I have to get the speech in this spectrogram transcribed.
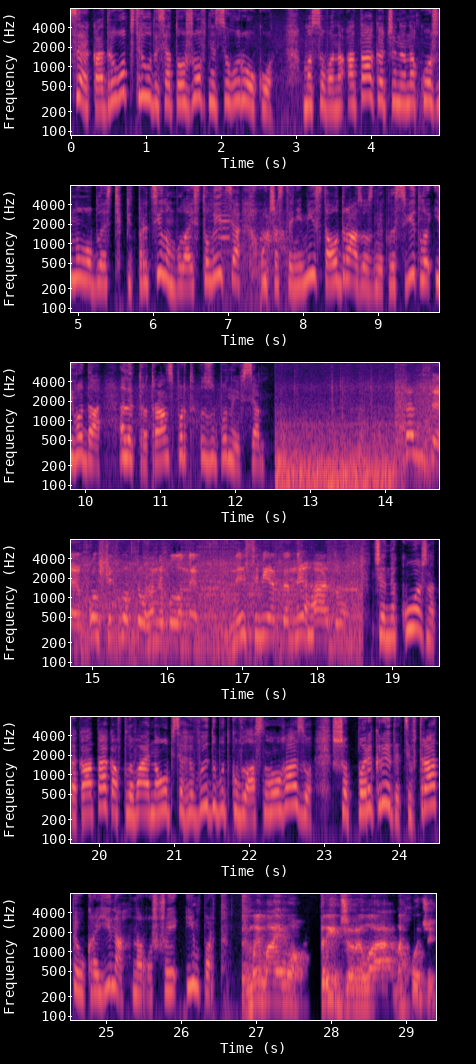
Це кадри обстрілу 10 жовтня цього року. Масована атака чи не на кожну область. Під прицілом була і столиця. У частині міста одразу зникли світло і вода. Електротранспорт зупинився. Там де пол четвертого вже не було ні, ні світа, ні газу. Чи не кожна така атака впливає на обсяги видобутку власного газу? Щоб перекрити ці втрати, Україна нарощує імпорт. Ми маємо три джерела находжень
